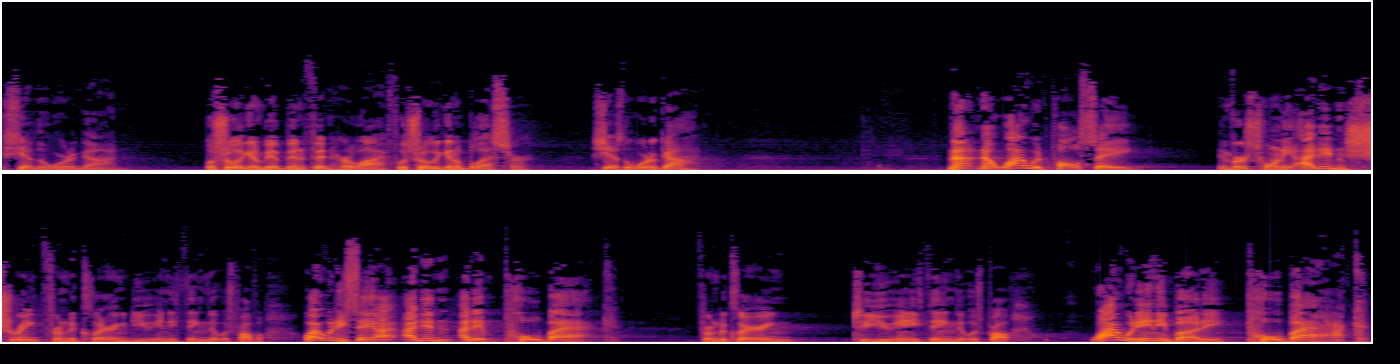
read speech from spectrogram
She have the Word of God. What's really going to be a benefit in her life? What's really going to bless her? She has the Word of God. Now, now, why would Paul say in verse 20, I didn't shrink from declaring to you anything that was profitable? Why would he say, I, I didn't, I didn't pull back from declaring to you anything that was profitable? Why would anybody pull back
